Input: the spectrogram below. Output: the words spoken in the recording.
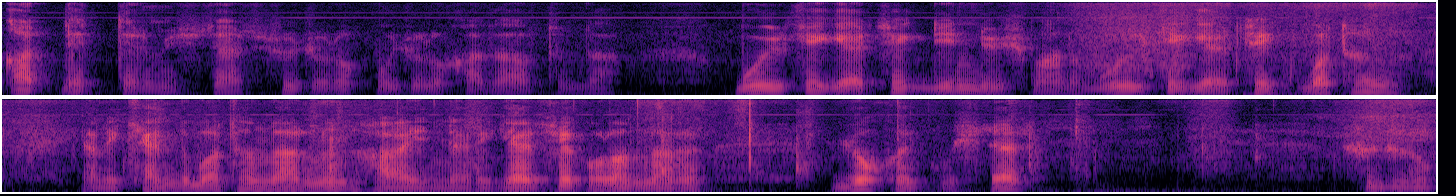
katlettirmişler. Şuculuk buculuk adı altında. Bu ülke gerçek din düşmanı. Bu ülke gerçek vatan. Yani kendi vatanlarının hainleri, gerçek olanları yok etmişler. Şuculuk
